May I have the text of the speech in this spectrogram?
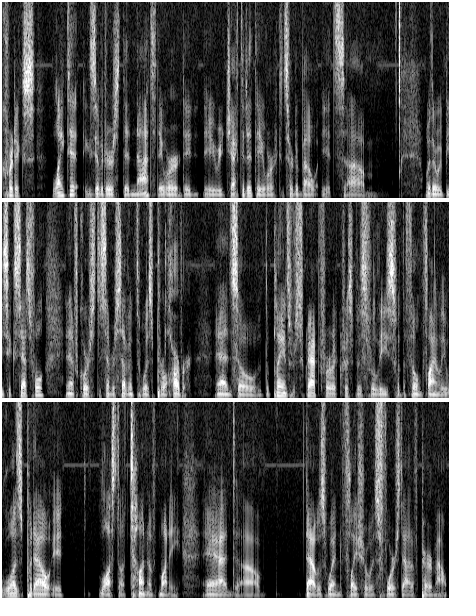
critics liked it, exhibitors did not. They were they, they rejected it. They were concerned about its um, whether it would be successful. And then, of course, December 7th was Pearl Harbor. And so the plans were scrapped for a Christmas release. When the film finally was put out, it lost a ton of money. And um, that was when Fleischer was forced out of Paramount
